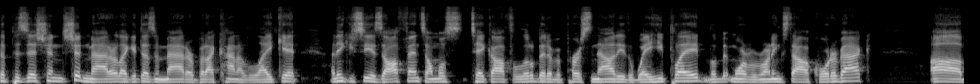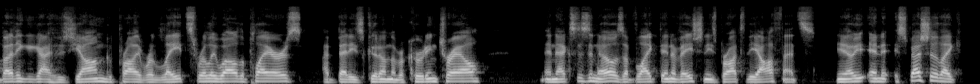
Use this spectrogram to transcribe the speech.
the position. Shouldn't matter, like it doesn't matter, but I kind of like it. I think you see his offense almost take off a little bit of a personality the way he played, a little bit more of a running style quarterback. Uh, but I think a guy who's young, who probably relates really well to the players. I bet he's good on the recruiting trail. And X's and O's, I've liked the innovation he's brought to the offense. You know, and especially like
